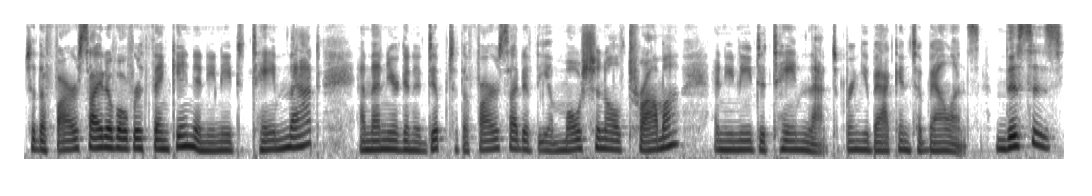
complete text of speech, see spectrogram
to the far side of overthinking and you need to tame that. And then you're going to dip to the far side of the emotional trauma and you need to tame that to bring you back into into balance. This is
